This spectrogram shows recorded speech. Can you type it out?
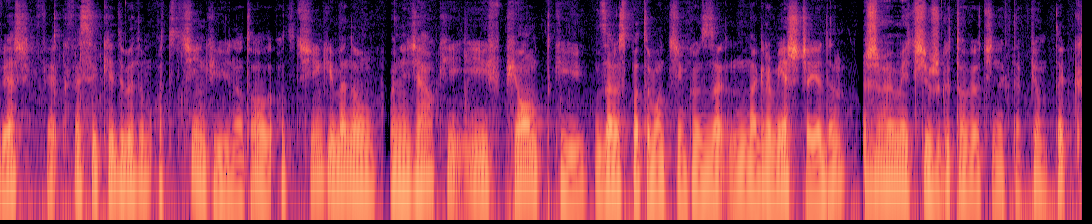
wiesz kwe- kwestię, kiedy będą odcinki. No to odcinki będą w poniedziałki i w piątki. Zaraz po tym odcinku nagram jeszcze jeden, żeby mieć już gotowy odcinek na piątek.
